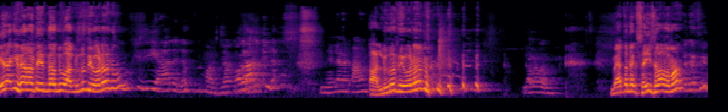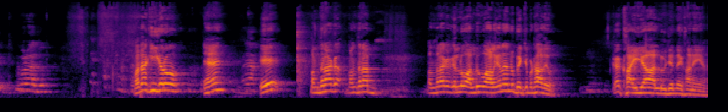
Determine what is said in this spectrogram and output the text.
ਇਹਦਾ ਕੀ ਫਾਇਦਾ ਦੇਂਦਾ ਉਹਨੂੰ ਆਲੂ ਤਾਂ ਦਿਓ ਨਾ ਉਹਨੂੰ। ਆਲੂ ਤਾਂ ਦਿਓ ਨਾ ਉਹਨੂੰ। ਮੈਂ ਤੁਹਾਨੂੰ ਇੱਕ ਸਹੀ ਸਲਾਹ ਦਵਾਂ। ਬਣਾ ਪਤਾ ਕੀ ਕਰੋ? ਹੈ? ਇਹ 15 ਕੁ- 15 15 ਕਿਲੋ ਆਲੂ ਵਾਲ ਕੇ ਨਾ ਇਹਨੂੰ ਵਿੱਚ ਬਿਠਾ ਦਿਓ। ਕਹ ਖਾਈ ਜਾ ਆਲੂ ਜਿੰਨੇ ਖਾਣੇ ਆ।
